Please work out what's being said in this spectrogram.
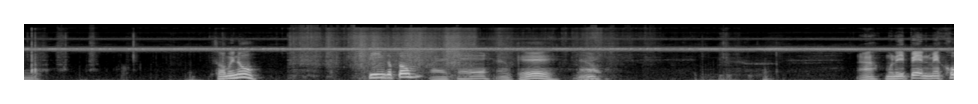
นี่สองเมนูปิ้งกับต้ม โอเคโอเคเอาอะมื้อนี้เป็นแมคโคร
